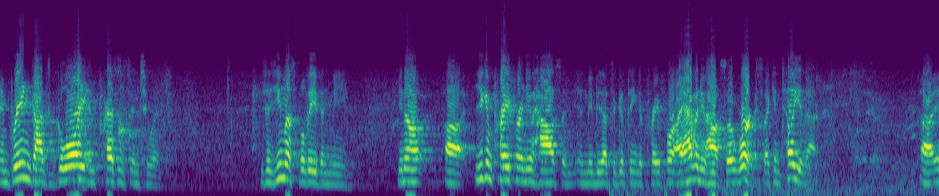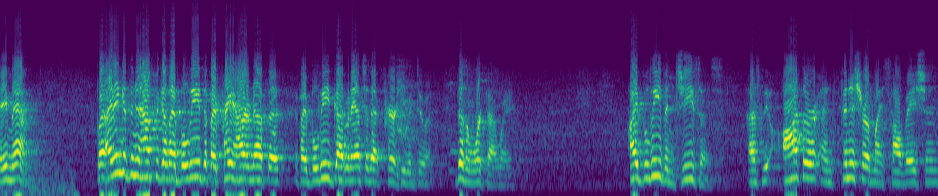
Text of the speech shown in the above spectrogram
and bring God's glory and presence into it. He says, You must believe in me. You know, uh, you can pray for a new house, and, and, maybe that's a good thing to pray for. I have a new house, so it works. I can tell you that. Uh, amen. But I didn't get the new house because I believed if I prayed hard enough that if I believed God would answer that prayer, He would do it. It doesn't work that way. I believe in Jesus as the author and finisher of my salvation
